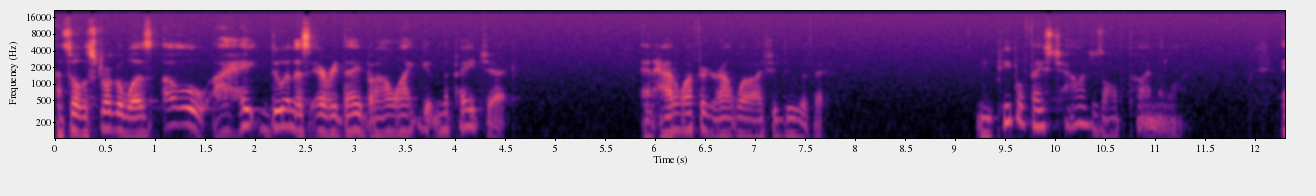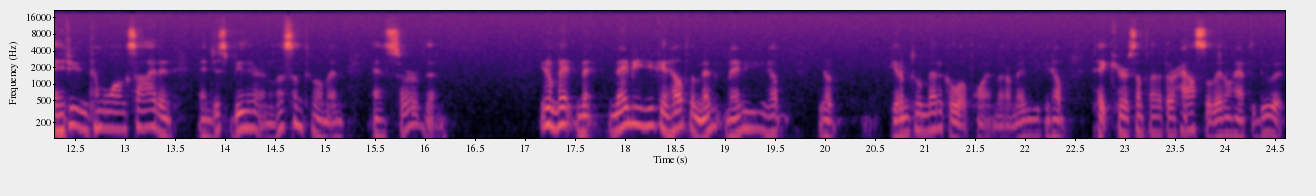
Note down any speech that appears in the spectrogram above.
And so the struggle was, oh, I hate doing this every day, but I like getting the paycheck. And how do I figure out what I should do with it? I mean, people face challenges all the time in life. And if you can come alongside and, and just be there and listen to them and, and serve them. You know, may, maybe you can help them. Maybe, maybe you can help, you know, get them to a medical appointment, or maybe you can help take care of something at their house so they don't have to do it.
